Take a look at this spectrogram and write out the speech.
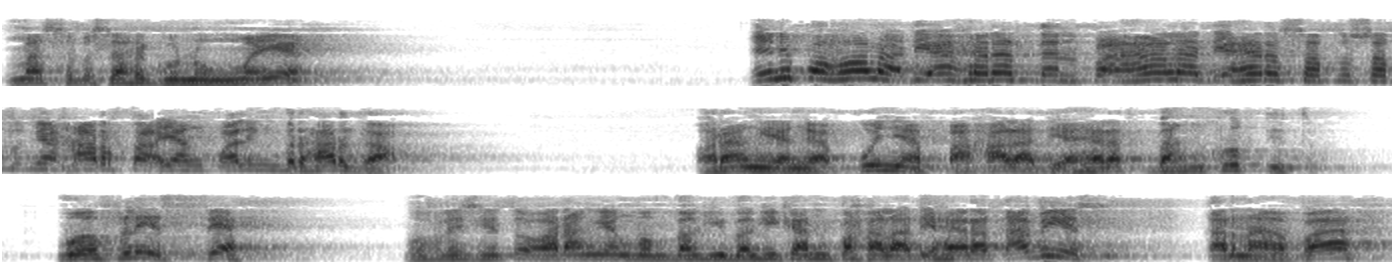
Emas sebesar gunung Maya. Ini pahala di akhirat dan pahala di akhirat satu-satunya harta yang paling berharga. Orang yang nggak punya pahala di akhirat bangkrut itu. Muflis ya. Muflis itu orang yang membagi-bagikan pahala di akhirat habis. Karena apa?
